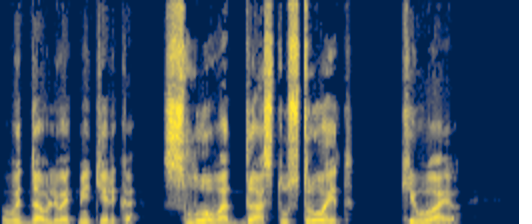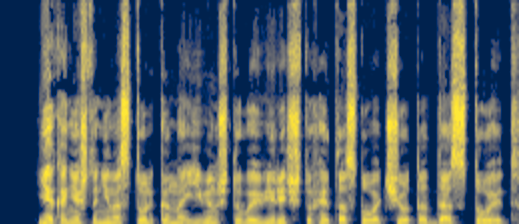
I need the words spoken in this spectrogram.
выдавливает метелька. Слово даст, устроит? Киваю. Я, конечно, не настолько наивен, чтобы верить, что это слово что-то достоит.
